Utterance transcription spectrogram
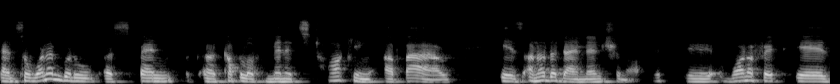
And so, what I'm going to uh, spend a couple of minutes talking about is another dimension of it. Uh, one of it is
